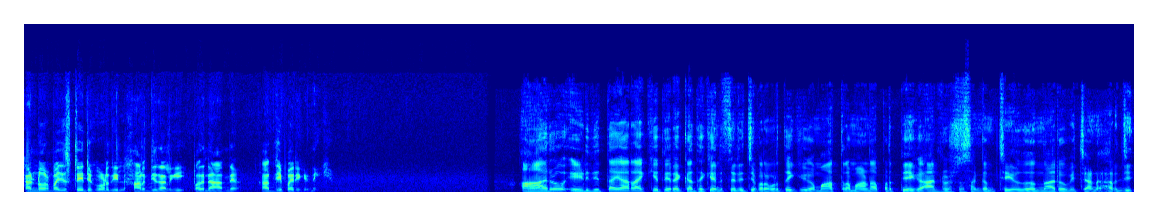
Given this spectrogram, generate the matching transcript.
കണ്ണൂർ മജിസ്ട്രേറ്റ് കോടതിയിൽ ഹർജി നൽകി. പതിനാറിന് ഹർജി പരിഗണിക്കും. ആരോ എഴുതി തയ്യാറാക്കിയ തിരക്കഥയ്ക്കനുസരിച്ച് പ്രവർത്തിക്കുക മാത്രമാണ് പ്രത്യേക അന്വേഷണ സംഘം ചെയ്തതെന്ന് ആരോപിച്ചാണ് ഹർജി.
